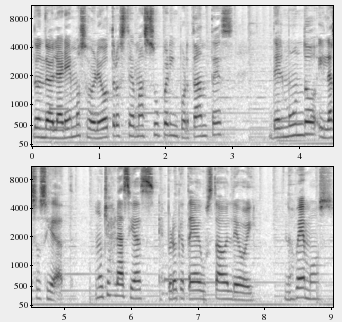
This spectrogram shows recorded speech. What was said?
donde hablaremos sobre otros temas súper importantes del mundo y la sociedad. Muchas gracias, espero que te haya gustado el de hoy. Nos vemos.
